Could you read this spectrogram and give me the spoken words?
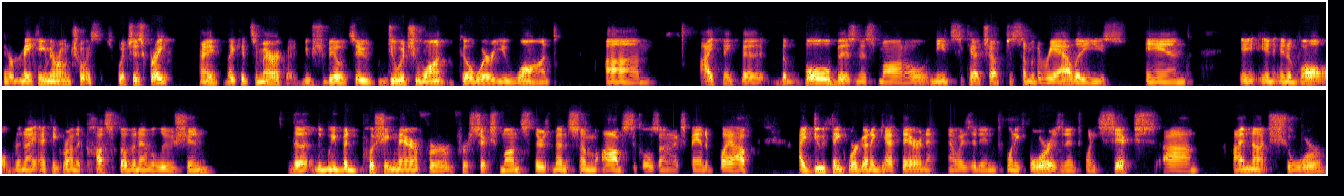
they're making their own choices, which is great right? Like it's America. You should be able to do what you want, go where you want. Um, I think the the bowl business model needs to catch up to some of the realities and and, evolve. And I, I, think we're on the cusp of an evolution. The, the, we've been pushing there for for six months. There's been some obstacles on an expanded playoff. I do think we're going to get there. Now, is it in 24? Is it in 26? Um, I'm not sure,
